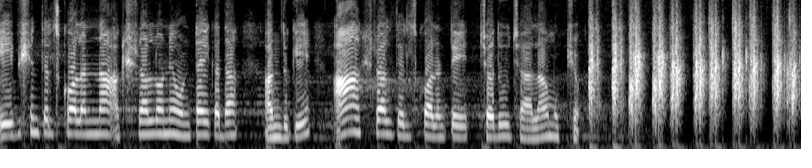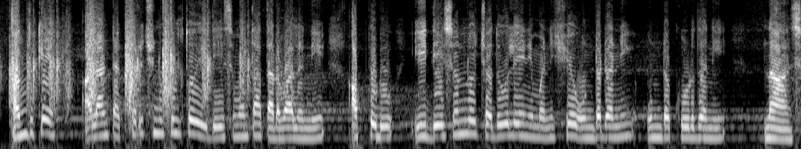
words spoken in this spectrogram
ఏ విషయం తెలుసుకోవాలన్నా అక్షరాల్లోనే ఉంటాయి కదా. అందుకే ఆ అక్షరాలు తెలుసుకోవాలంటే చదువు చాలా ముఖ్యం. అందుకే అలాంటి అక్షర చినుకులతో ఈ దేశమంతా తడవాలని అప్పుడు ఈ దేశంలో చదువు లేని ఉండడని ఉండకూడదని నా ఆశ.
